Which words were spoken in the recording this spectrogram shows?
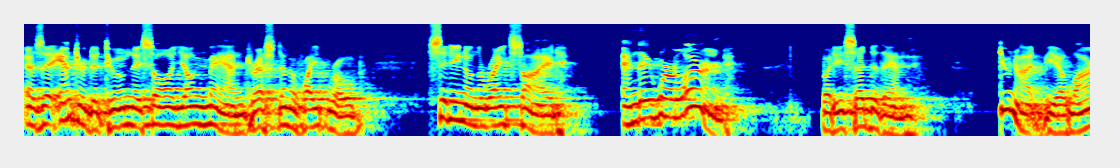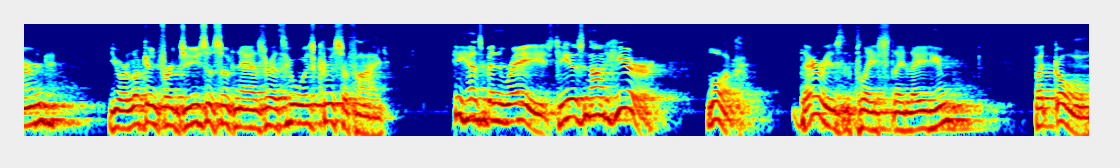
As they entered the tomb, they saw a young man dressed in a white robe sitting on the right side, and they were alarmed. But he said to them, Do not be alarmed. You are looking for Jesus of Nazareth who was crucified. He has been raised. He is not here. Look, there is the place they laid him. But go,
